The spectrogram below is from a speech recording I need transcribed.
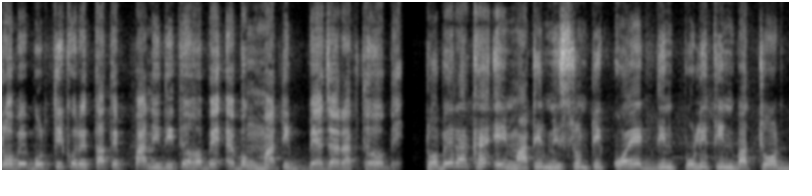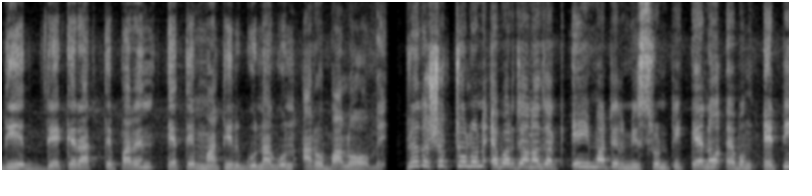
টবে ভর্তি করে তাতে পানি দিতে হবে এবং মাটি বেজা রাখতে হবে। টবে রাখা এই মাটির মিশ্রণটি কয়েকদিন পলিথিন বা চট দিয়ে ডেকে রাখতে পারেন, এতে মাটির গুণাগুণ আরও ভালো হবে। প্রিয় দর্শক, চলুন এবার জানা যাক এই মাটির মিশ্রণটি কেন এবং এটি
